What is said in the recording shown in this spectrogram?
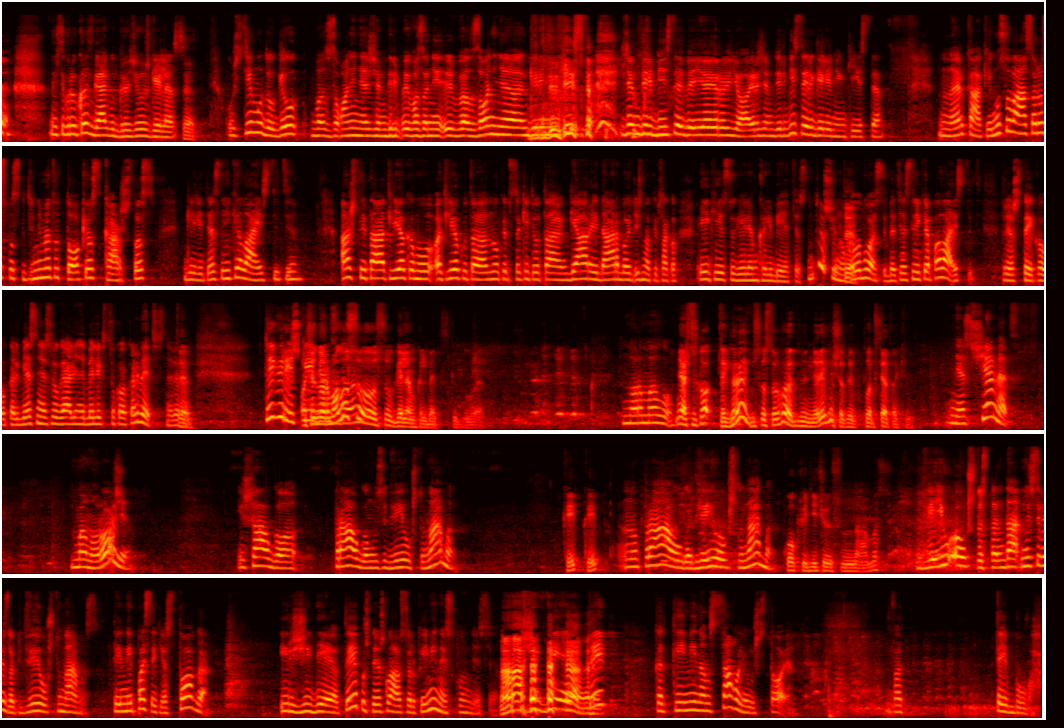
Na, iš tikrųjų, kas gali būti gražiau už gėlės? taip. Užsimu daugiau vazoninę žemdirbystę, vazoni, vazoninę Dirbystę. žemdirbystę, beje, ir jo, ir žemdirbystę, ir gėlininkystę. Na ir ką, kai mūsų vasaros paskutiniu metu tokios karštos, gėlytės reikia laistyti. Aš tai tą atliekamų, atlieku tą, nu, kaip sakyti, jau tą gerą darbą, žinau, kaip sako, reikia su gėlėm kalbėtis. Nu, tai aš žinau, kalbuosi, bet jas reikia palaistyti. Prieš tai, kol kalbėsi, nes jau gali nebelikti su kuo kalbėtis. Nebėra. Taip. Tai vyriškai. O čia normalu su, su gėlėm kalbėtis, kaip galvoja? Normalu. Ne, aš tik tai gerai, viskas tvarkoja, nereikia čia taip klapsėti akį. Nes šiemet mano rožė išaugo, praaugo mūsų dviejų aukštų namą. Kaip, kaip, Nu, praaugo dviejų aukštų namą. kokiu dydžiu jūsų namas? Dviejų aukštų standartų, nu įsivaizduokit, dviejų aukštų namas. Tai jinai pasiekė stogą ir žydėjo taip, už tai aš klausiu, ar kaimynai skundėsi. Žydėjo taip, kad kaimynams saulė užstoja. Vat taip buvo.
